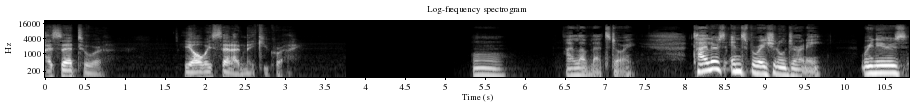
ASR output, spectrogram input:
I said to her, he always said I'd make you cry. Mm, I love that story. Tyler's inspirational journey renews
